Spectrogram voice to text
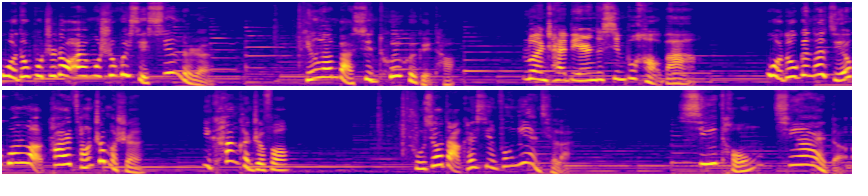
我都不知道爱慕是会写信的人。平兰把信推回给他，乱拆别人的信不好吧？我都跟他结婚了，他还藏这么深。你看看这封。楚萧打开信封，念起来：“西童，亲爱的，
